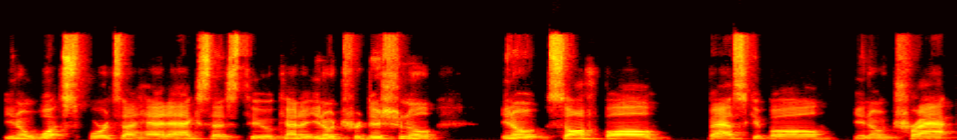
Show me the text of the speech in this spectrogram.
you know, what sports I had access to, kind of, you know, traditional, you know, softball, basketball, you know, track.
